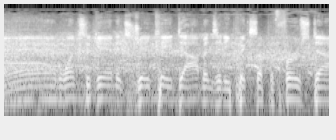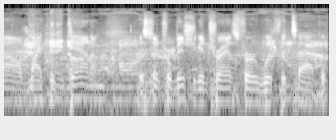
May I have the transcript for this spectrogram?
And once again, it's J.K. Dobbins, and he picks up the first down. Michael Danna, the Central Michigan transfer, with the tackle.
